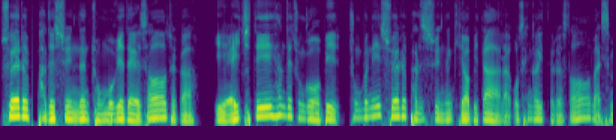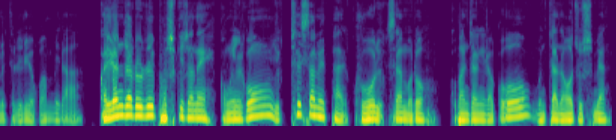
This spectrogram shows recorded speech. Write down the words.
수혜를 받을 수 있는 종목에 대해서 제가 이 HD 현대중공업이 충분히 수혜를 받을 수 있는 기업이다 라고 생각이 들어서 말씀을 드리려고 합니다. 관련 자료를 보시기 전에 010-7318-9563으로 고반장이라고 문자 넣어주시면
